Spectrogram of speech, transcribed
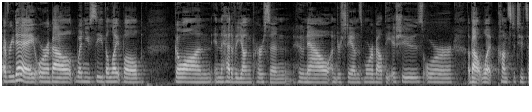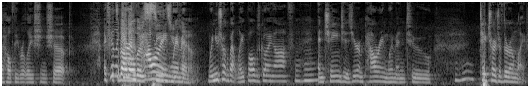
every day or about when you see the light bulb go on in the head of a young person who now understands more about the issues or about what constitutes a healthy relationship. I feel it's like about you're all those empowering you women. plant. When you talk about light bulbs going off Mm-hmm. and changes, you're empowering women to take charge of their own life.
